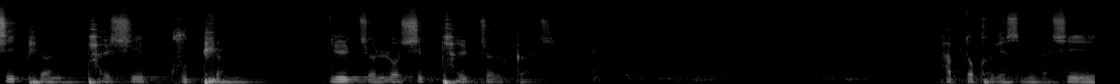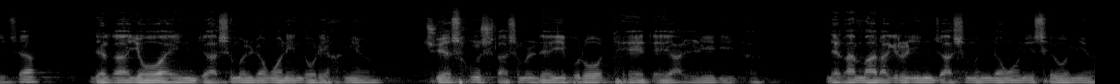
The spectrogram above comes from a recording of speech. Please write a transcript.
시편 89편 1절로 18절까지 합독하겠습니다. 시작. 내가 여호와의 인자하심을 영원히 노래하며 주의 성실하심을 내 입으로 대대 알리리이다. 내가 말하기를 인자하심은 영원히 세우며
